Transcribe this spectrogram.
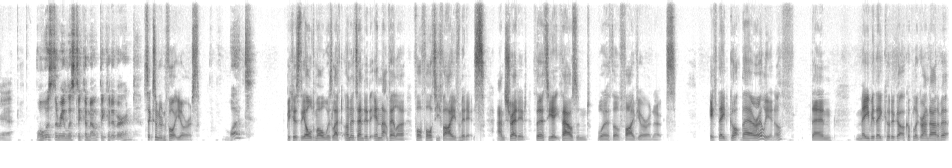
Yeah. what was the realistic amount they could have earned? 640 euros. What? because the old mole was left unattended in that villa for 45 minutes and shredded 38,000 worth of 5 euro notes. If they'd got there early enough, then maybe they could have got a couple of grand out of it,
